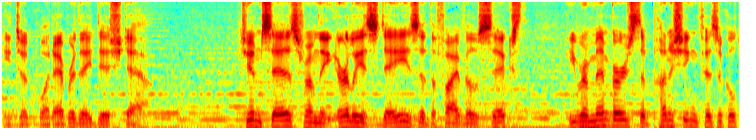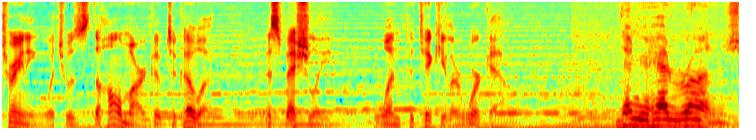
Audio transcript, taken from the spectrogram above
he took whatever they dished out. Jim says from the earliest days of the 506th, he remembers the punishing physical training, which was the hallmark of Toccoa, especially one particular workout. Then you had runs.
